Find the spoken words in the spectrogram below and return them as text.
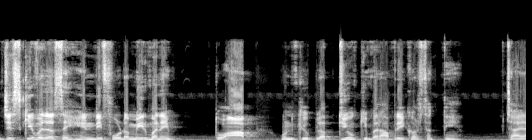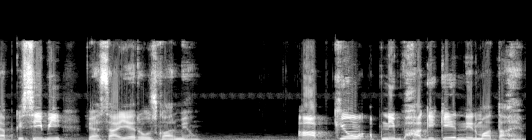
जिसकी वजह से हेनरी फोर्ड अमीर बने तो आप उनकी उपलब्धियों की बराबरी कर सकते हैं, चाहे आप किसी भी व्यवसाय या रोज़गार में हो। आप क्यों अपने भाग्य के निर्माता हैं?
